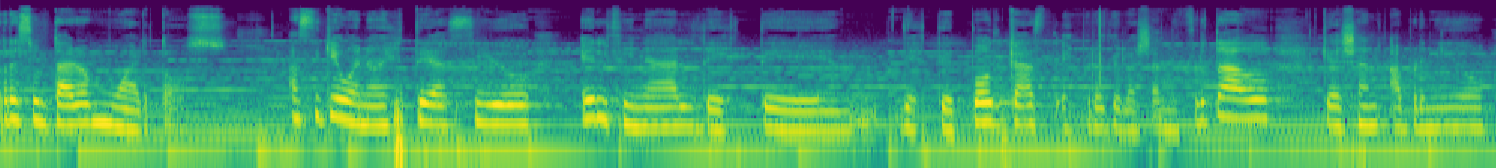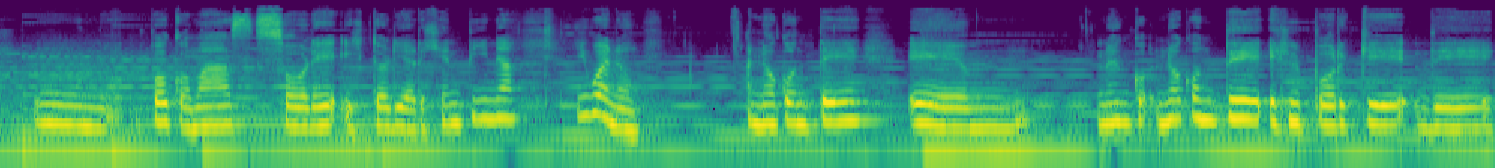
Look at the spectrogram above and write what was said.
resultaron muertos. Así que bueno, este ha sido el final de este, de este podcast. Espero que lo hayan disfrutado, que hayan aprendido un poco más sobre historia argentina. Y bueno, no conté, em, no conté el porqué de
